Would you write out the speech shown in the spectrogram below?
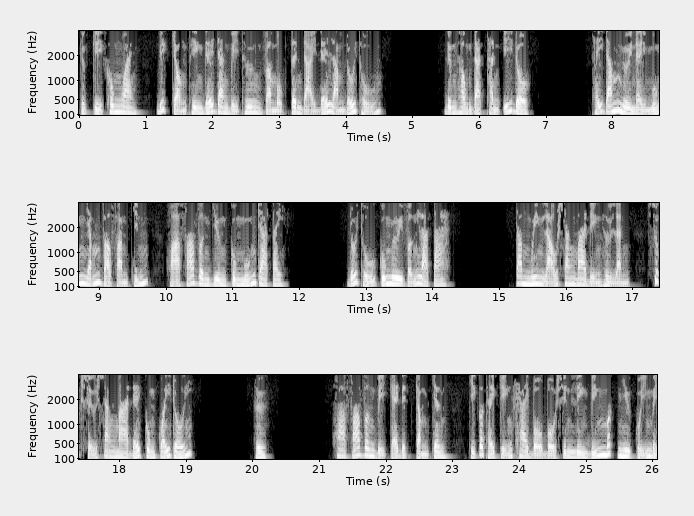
cực kỳ không ngoan, biết chọn thiên đế đang bị thương và một tên đại đế làm đối thủ. Đừng hồng đạt thành ý đồ. Thấy đám người này muốn nhắm vào phàm chính, hỏa phá vân dương cung muốn ra tay. Đối thủ của ngươi vẫn là ta. Tam nguyên lão sang ma điện hừ lạnh, xuất sử sang ma đế cung quấy rối. Hừ. Hoa phá vân bị kẻ địch cầm chân, chỉ có thể triển khai bộ bộ sinh liên biến mất như quỷ mị.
